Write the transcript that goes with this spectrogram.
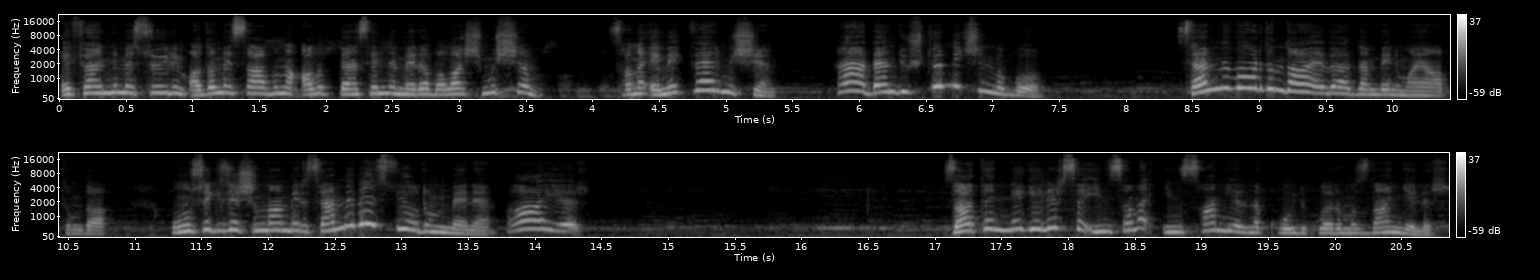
Efendime söyleyeyim adam hesabını alıp ben seninle merhabalaşmışım. Sana emek vermişim. Ha ben düştüğüm için mi bu? Sen mi vardın daha evvelden benim hayatımda? 18 yaşından beri sen mi besliyordun beni? Hayır. Zaten ne gelirse insana insan yerine koyduklarımızdan gelir.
